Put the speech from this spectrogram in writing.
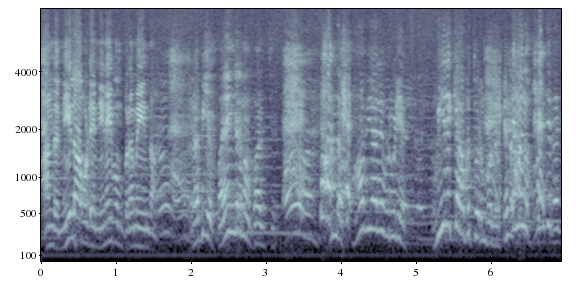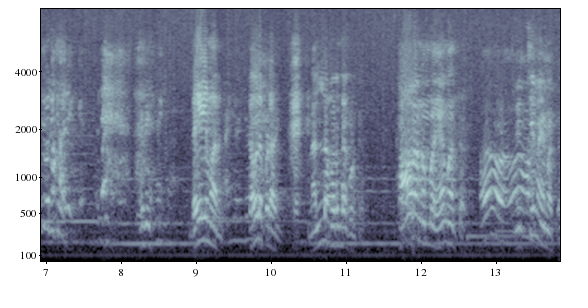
அந்த நீலாவுடைய நினைவும் பிரமையும் தான். ரவிய பயங்கரமா பாதிச்சு. அந்த பாவியாலே இவருடைய உயிருக்கே ஆபத்து வரும் போல தைரியமா இருங்க கவலைப்படாது நல்ல மருந்தா கொடுக்க காலம் நம்மளை ஏமாத்த நிச்சயம் ஏமாத்த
